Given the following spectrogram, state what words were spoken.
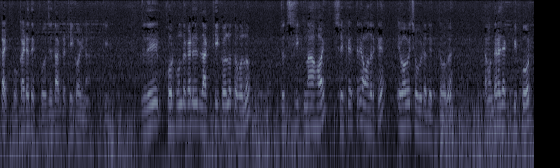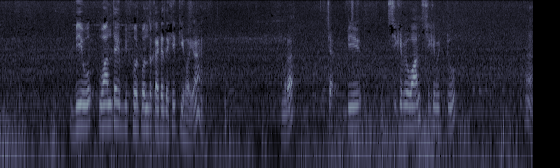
কাটবো, কাটে দেখব যে দাগটা ঠিক হয় না কি। যদি ফোর পর্যন্ত কাটে, যদি দাগ ঠিক হলো তো হলো। যদি ঠিক না হয়, সেক্ষেত্রে আমাদেরকে এভাবে ছবিটা দেখতে হবে। এখন দেখা যাক বি ফোর বি ওয়ান থেকে বি ফোর পর্যন্ত কাটে দেখি কি হয় হ্যাঁ? আমরা B CKB one CKB two হ্যাঁ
